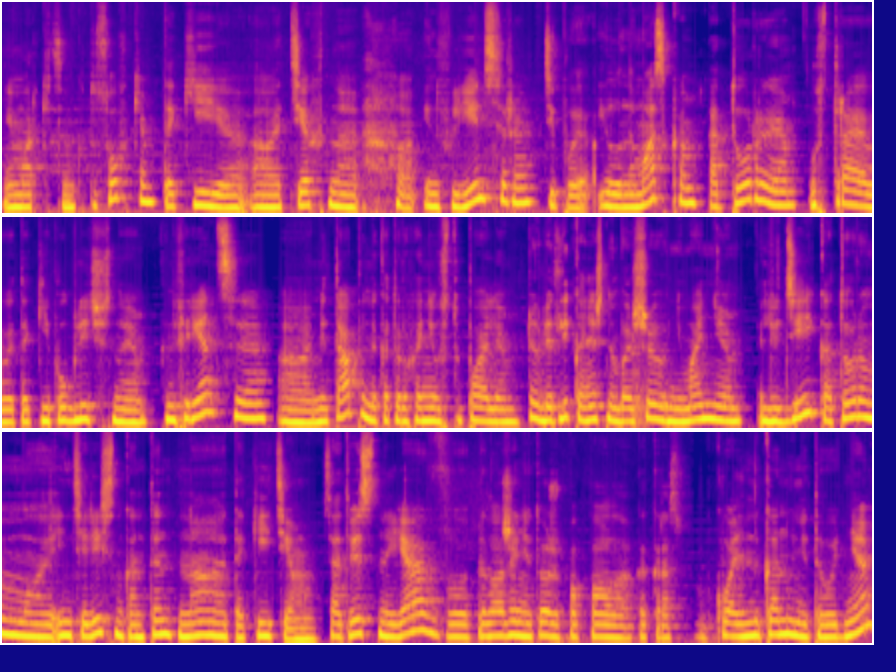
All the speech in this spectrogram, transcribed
и маркетинг-тусовки, такие а, техно-инфлюенсеры типа Илона Маска, которые, устраивая такие публичные конференции, а, метапы, на которых они выступали, привлекли, конечно, большое внимание людей, которым интересен контент на такие темы. Соответственно, я в приложение тоже попало как раз буквально накануне того дня,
